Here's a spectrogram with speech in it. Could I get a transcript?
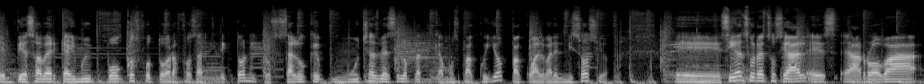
empiezo a ver que hay muy pocos fotógrafos arquitectónicos. Es algo que muchas veces lo platicamos Paco y yo. Paco Álvarez, mi socio. Eh, sigan su red social, es arroba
